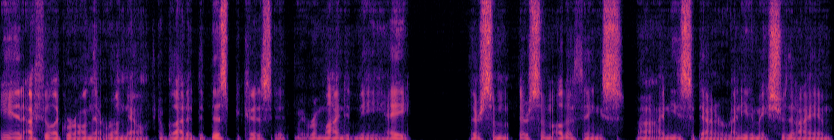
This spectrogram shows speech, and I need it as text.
And I feel like we're on that run now. I'm glad I did this because it, it reminded me, hey, there's some there's some other things uh, I need to sit down and I need to make sure that I am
